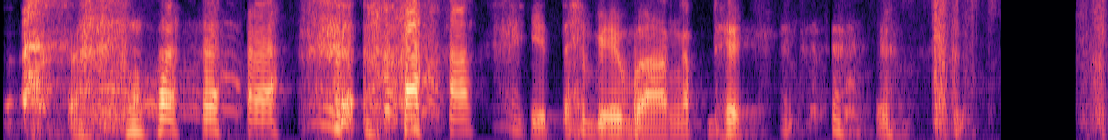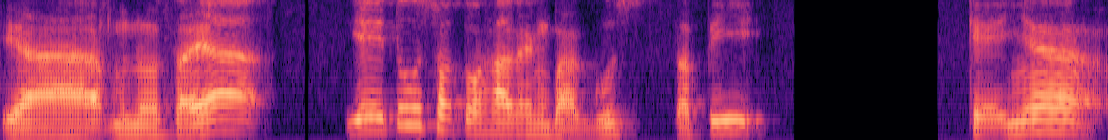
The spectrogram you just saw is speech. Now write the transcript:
ITB banget deh. ya menurut saya ya itu suatu hal yang bagus tapi kayaknya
